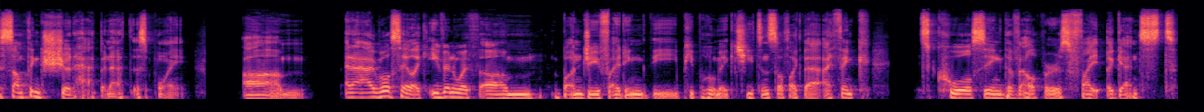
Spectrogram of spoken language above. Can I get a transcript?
something should happen at this point. Um, and I will say, like, even with um, Bungie fighting the people who make cheats and stuff like that, I think it's cool seeing developers fight against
